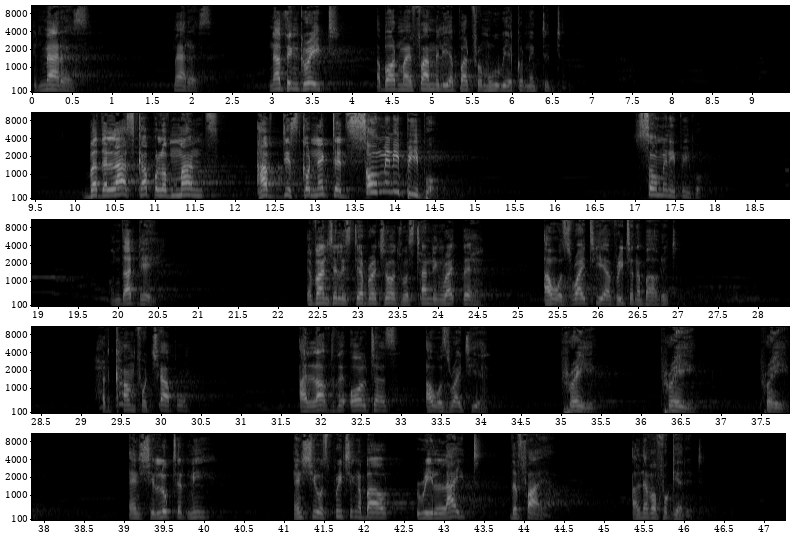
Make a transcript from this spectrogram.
It matters. Matters. Nothing great about my family apart from who we are connected to. But the last couple of months have disconnected so many people. So many people on that day, Evangelist Deborah George was standing right there. I was right here, I've written about it. Had come for chapel. I loved the altars. I was right here, praying, praying, praying. And she looked at me and she was preaching about relight the fire. I'll never forget it.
